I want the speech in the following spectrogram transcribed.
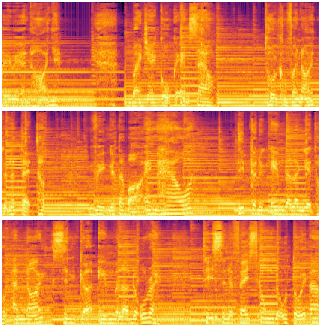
Baby anh hỏi nhé, Bạn trai cũ của em sao? Thôi không phải nói tụi nó tệ thật Vì người ta bỏ em hao á. Tiếp cận được em đã là nghệ thuật anh nói Xin cỡ em vậy là đủ rồi. Thí sinh face không đủ tuổi à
